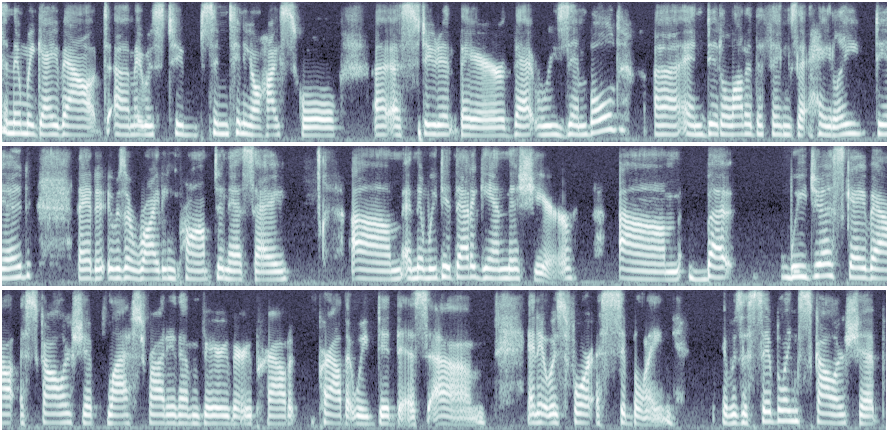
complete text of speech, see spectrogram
and then we gave out um, it was to centennial high school uh, a student there that resembled uh, and did a lot of the things that haley did they had it was a writing prompt an essay um, and then we did that again this year um, but we just gave out a scholarship last Friday, and I'm very, very proud proud that we did this. Um, and it was for a sibling, it was a sibling scholarship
